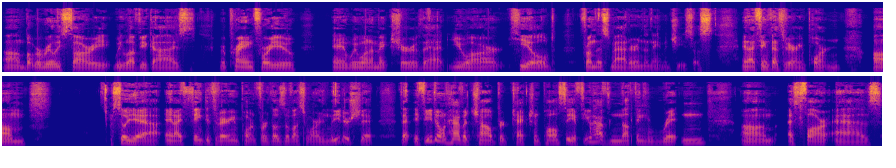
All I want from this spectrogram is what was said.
Um, but we're really sorry. We love you guys. We're praying for you and we want to make sure that you are healed from this matter in the name of jesus. And i think that's very important. Um, so yeah, and I think it's very important for those of us who are in leadership that if you don't have a child protection policy, if you have nothing written um, as far as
